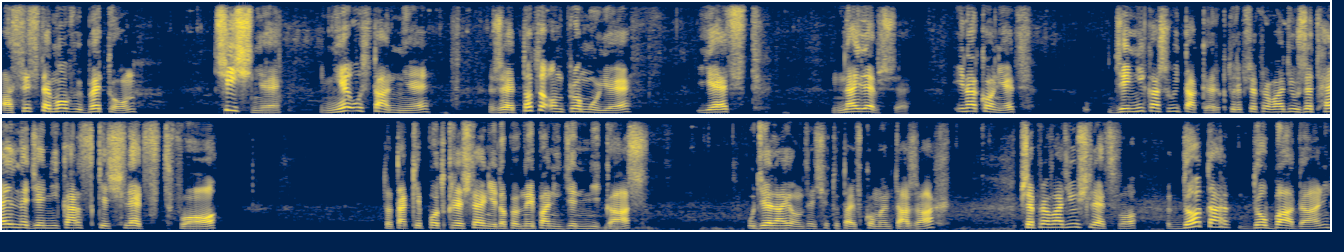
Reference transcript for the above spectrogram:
A systemowy beton ciśnie nieustannie, że to, co on promuje, jest najlepsze. I na koniec dziennikarz Whitaker, który przeprowadził rzetelne dziennikarskie śledztwo, to takie podkreślenie do pewnej pani dziennikarz, udzielającej się tutaj w komentarzach, przeprowadził śledztwo, dotarł do badań,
